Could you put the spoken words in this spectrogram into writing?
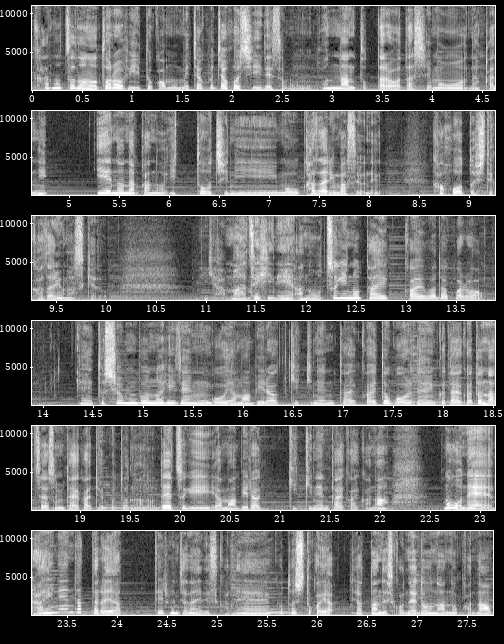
鹿の角のトロフィーとかもめちゃくちゃ欲しいです。もんこんなん取ったら私もなんかに家の中の一等地にもう飾りますよね。家宝として飾りますけど。いやまあぜひねあの次の大会はだからえーと、春分の日前後山開き記念大会とゴールデンウィーク大会と夏休み大会ということなので次山開き記念大会かな。もうね来年だったらやってるんじゃないですかね。今年とかやったんですかね。どうなんのかな。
